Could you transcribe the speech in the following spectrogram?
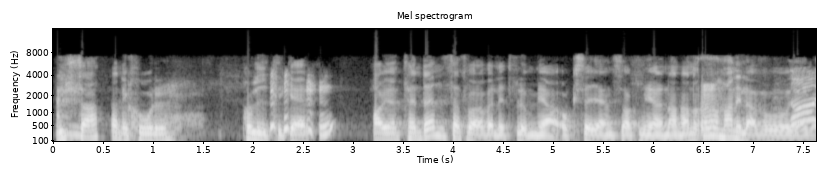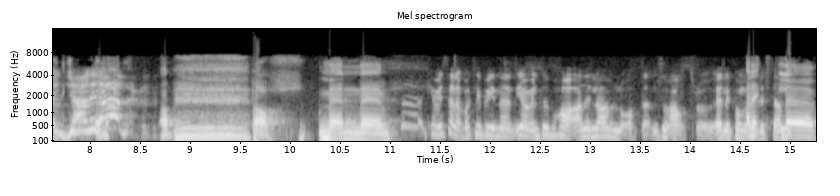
Vissa människor, politiker har ju en tendens att vara väldigt flummiga och säga en sak men göra en annan. Om Annie Lööf och Ja, Janne ja. ja, men... Eh, kan vi snälla bara klippa in en, jag vill typ ha Annie Lööf-låten som outro. Eller kommer det bli Lööf.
